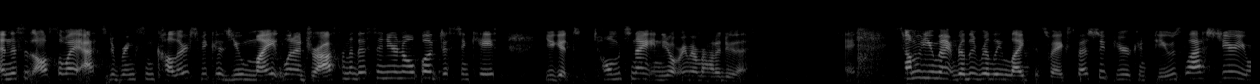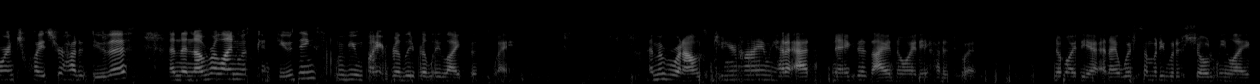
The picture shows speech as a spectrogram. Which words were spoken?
And this is also why I asked you to bring some colors because you might want to draw some of this in your notebook just in case you get home tonight and you don't remember how to do this. Okay. Some of you might really, really like this way, especially if you were confused last year, you weren't quite sure how to do this, and the number line was confusing. Some of you might really, really like this way. I remember when I was in junior high and we had to add negatives, I had no idea how to do it. No idea. And I wish somebody would have showed me like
